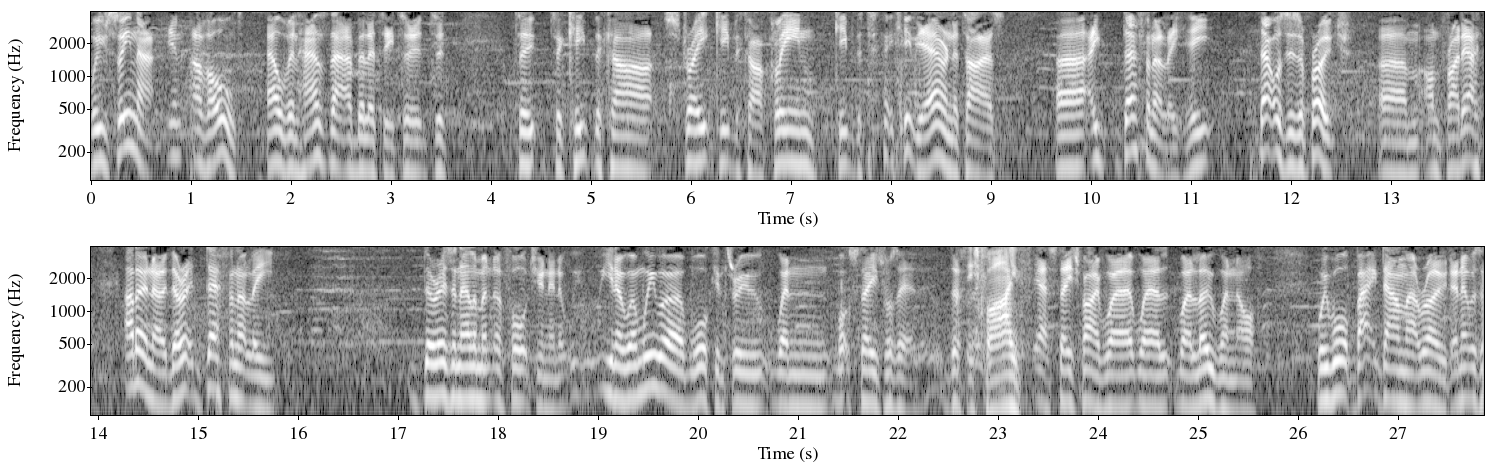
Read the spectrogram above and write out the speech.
We've seen that in, of old. Elfyn has that ability to, to to, to keep the car straight, keep the car clean, keep the t- keep the air in the tyres. Uh, he, definitely, he that was his approach um, on Friday. I, I don't know. There definitely there is an element of fortune in it. We, you know, when we were walking through, when what stage was it? The, stage five. Yeah, stage five, where where where Loeb went off. We walked back down that road, and it was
